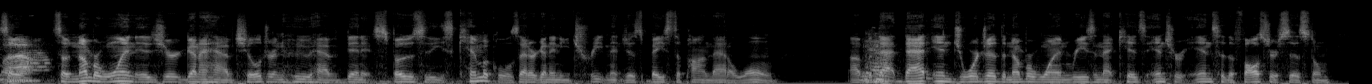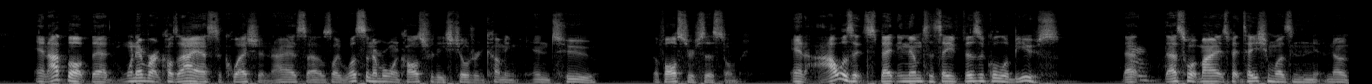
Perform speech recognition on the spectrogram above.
So, Wow. so number one is you're going to have children who have been exposed to these chemicals that are going to need treatment just based upon that alone. Uh, but Yeah. that that in Georgia, the number one reason that kids enter into the foster system, and I thought that whenever I because I asked the question, I asked I was like, what's the number one cause for these children coming into the foster system? And I was expecting them to say physical abuse. That that's what my expectation was. No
